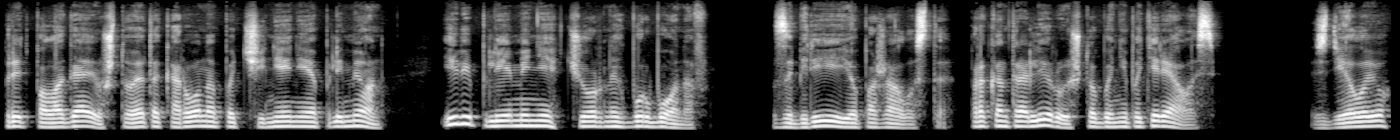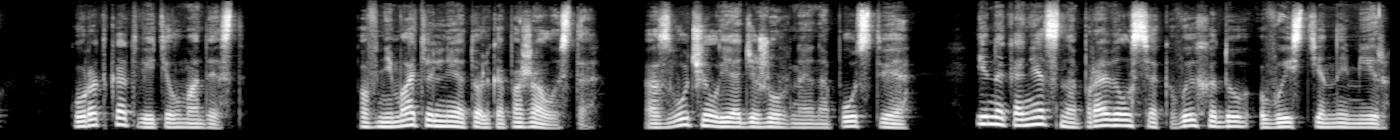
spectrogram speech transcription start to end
Предполагаю, что это корона подчинения племен или племени черных бурбонов. Забери ее, пожалуйста. Проконтролируй, чтобы не потерялась. Сделаю. Коротко ответил Модест. «Повнимательнее только, пожалуйста». Озвучил я дежурное напутствие и, наконец, направился к выходу в истинный мир,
